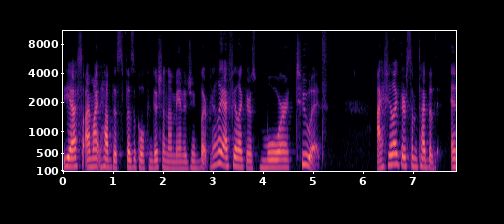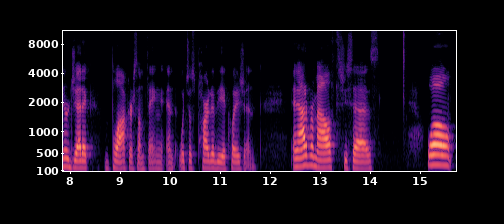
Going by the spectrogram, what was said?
yes, I might have this physical condition I'm managing, but really I feel like there's more to it. I feel like there's some type of energetic block or something and which was part of the equation. And out of her mouth she says, "Well,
